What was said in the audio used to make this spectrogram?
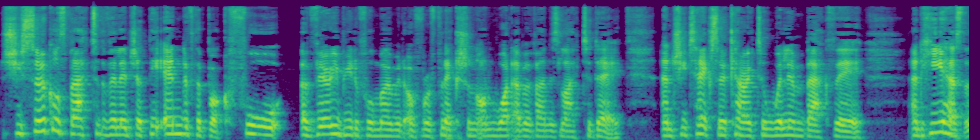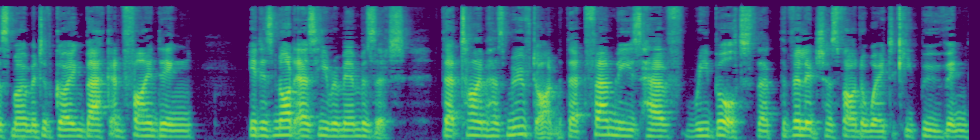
she circles back to the village at the end of the book for a very beautiful moment of reflection on what Aberfan is like today. And she takes her character William back there. And he has this moment of going back and finding it is not as he remembers it, that time has moved on, that families have rebuilt, that the village has found a way to keep moving.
